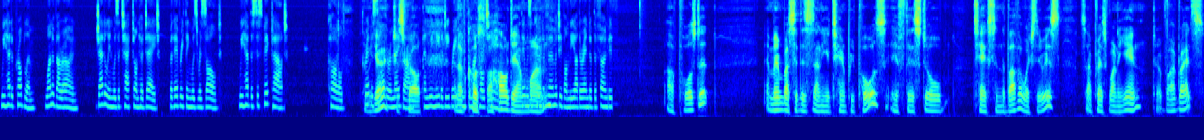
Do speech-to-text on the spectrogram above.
We had a problem, one of our own. Jadeline was attacked on her date, but everything was resolved. We have the suspect out. Cold. There we go, just and we need a And debriefing of course, the whole I team. hold there was one- affirmative on the other end of the phone. I've paused it. And remember, I said this is only a temporary pause if there's still text in the buffer, which there is. So I press one again till it vibrates.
